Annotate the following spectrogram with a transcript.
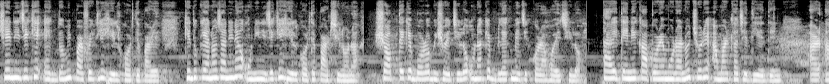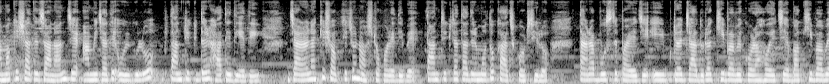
সে নিজেকে একদমই পারফেক্টলি হিল করতে পারে। কিন্তু কেন জানি না উনি নিজেকে হিল করতে পারছিল না। সব থেকে বড় বিষয় ছিল ওনাকে ব্ল্যাক ম্যাজিক করা হয়েছিল। তাই তিনি কাপড়ে মোড়ানো ছুরি আমার কাছে দিয়ে দিন আর আমাকে সাথে জানান যে আমি যাতে ওইগুলো তান্ত্রিকদের হাতে দিয়ে দিই, যারা নাকি সব কিছু নষ্ট করে দিবে। তান্ত্রিকরা তাদের মতো কাজ করছিল। তারা বুঝতে পারে যে এইটা জাদুরা কীভাবে করা হয়েছে বা কীভাবে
